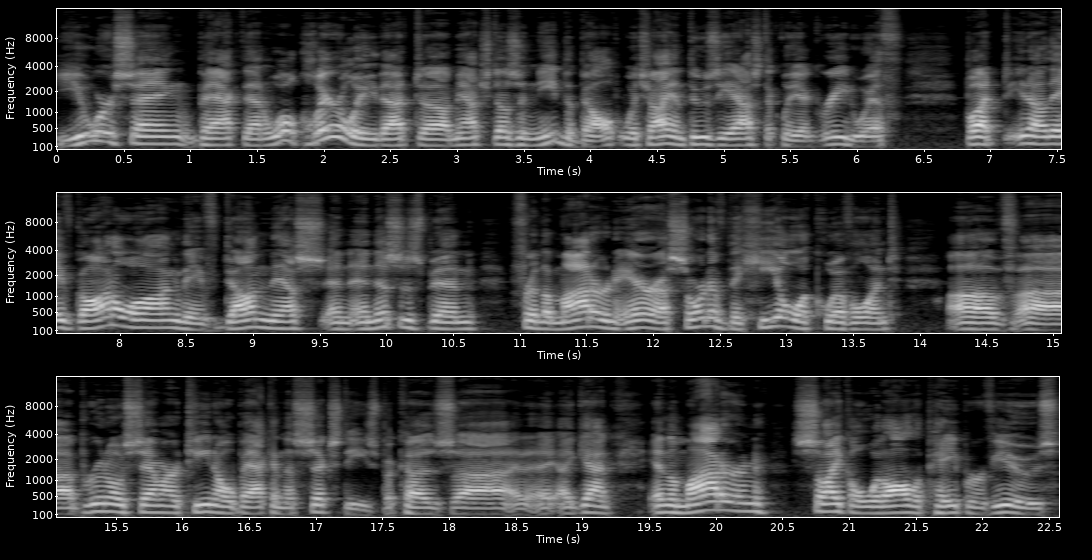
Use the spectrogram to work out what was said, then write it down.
You were saying back then, well, clearly that uh, match doesn't need the belt, which I enthusiastically agreed with. But you know they've gone along, they've done this, and and this has been for the modern era sort of the heel equivalent of uh, Bruno Sammartino back in the '60s, because uh, again, in the modern cycle with all the pay-per-views,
